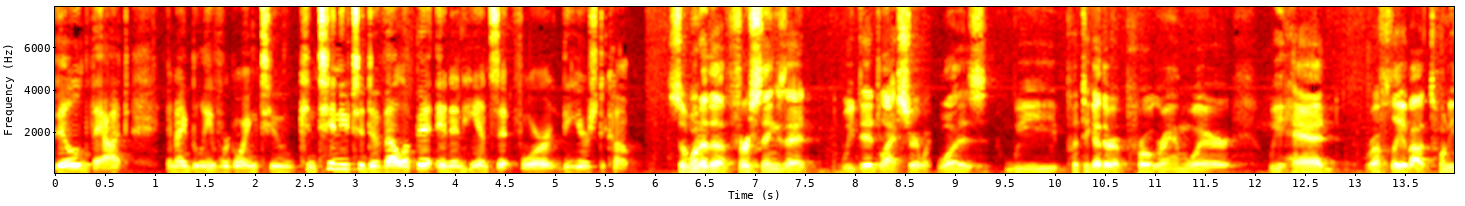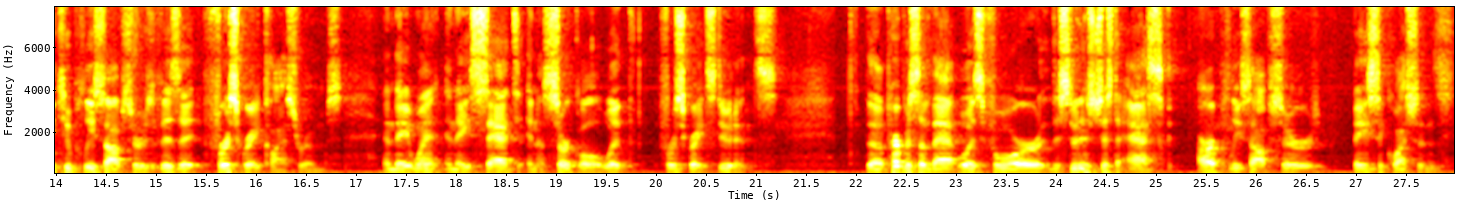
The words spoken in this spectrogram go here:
build that, and I believe we're going to continue to develop it and enhance it for the years to come. So one of the first things that we did last year was we put together a program where we had roughly about 22 police officers visit first grade classrooms and they went and they sat in a circle with first grade students. The purpose of that was for the students just to ask our police officers basic questions.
